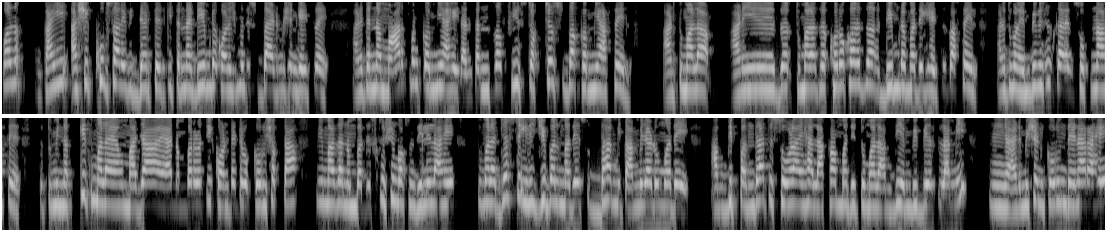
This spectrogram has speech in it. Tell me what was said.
पण काही असे खूप सारे विद्यार्थी आहेत की त्यांना डीम्ड कॉलेजमध्ये सुद्धा ऍडमिशन घ्यायचं आहे आणि त्यांना मार्क पण कमी आहेत. आणि त्यांचं फी स्ट्रक्चर सुद्धा कमी असेल. आणि तुम्हाला आणि जर तुम्हाला जर खरोखर जर डीम्डमध्ये घ्यायचंच असेल आणि तुम्हाला एमबीबीएस करायचं स्वप्न असेल तर तुम्ही नक्कीच मला माझ्या या नंबरवरती कॉन्टॅक्ट करू शकता. मी माझा नंबर डिस्क्रिप्शन बॉक्समध्ये दिलेला आहे. तुम्हाला जस्ट इलिजिबलमध्ये सुद्धा मी तामिळनाडूमध्ये अगदी पंधरा ते सोळा ह्या लाखांमध्ये तुम्हाला अगदी एमबीबीएसला मी ऍडमिशन करून देणार आहे.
